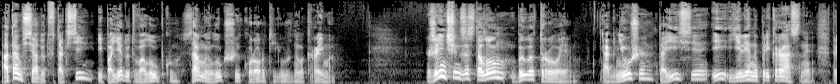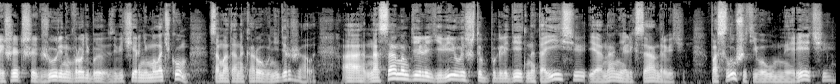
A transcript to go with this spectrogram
а там сядут в такси и поедут в Алубку, самый лучший курорт Южного Крыма. Женщин за столом было трое. Агнюша, Таисия и Елена Прекрасная, пришедшая к Журиным вроде бы за вечерним молочком, сама-то она корову не держала, а на самом деле явилась, чтобы поглядеть на Таисию и Анания Александровича, послушать его умные речи,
